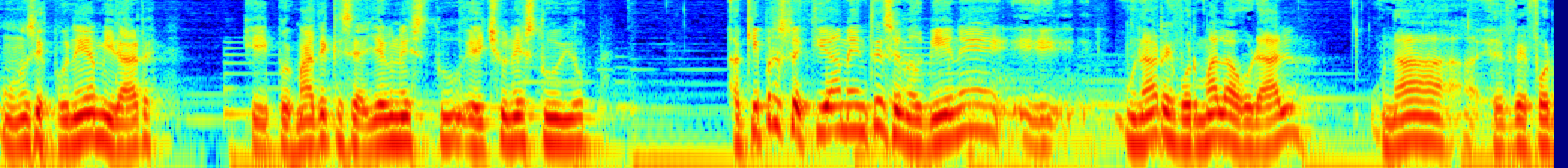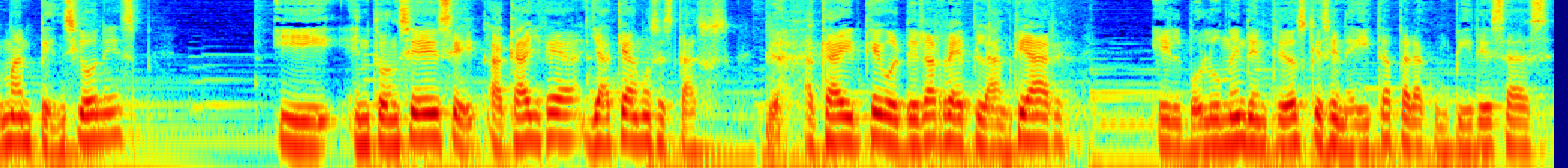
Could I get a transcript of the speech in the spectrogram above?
uno se pone a mirar, eh, por más de que se haya hecho un estudio, aquí prospectivamente se nos viene eh, una reforma laboral, una reforma en pensiones, y entonces acá ya, quedamos escasos. Acá hay que volver a replantear el volumen de empleos que se necesita para cumplir esas,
